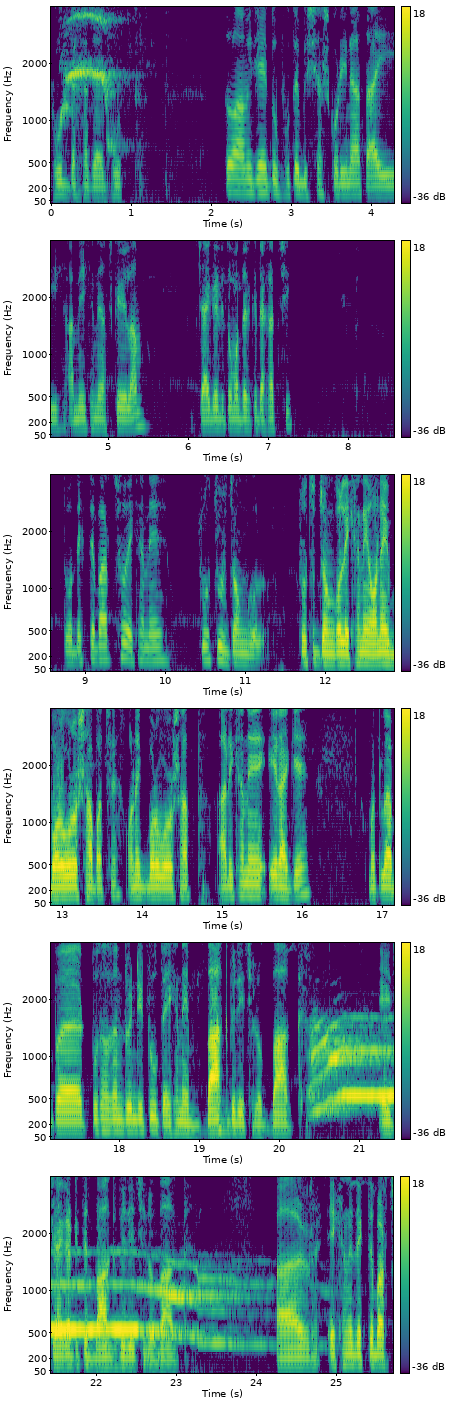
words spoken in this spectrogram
ভূত দেখা যায়, ভূত। তো আমি যেহেতু ভূতে বিশ্বাস করি না, তাই আমি এখানে আজকে এলাম। জায়গাটি তোমাদেরকে দেখাচ্ছি। তো দেখতে পাচ্ছ এখানে প্রচুর জঙ্গল। প্রচুর জঙ্গল, এখানে অনেক বড় বড় সাপ আছে, অনেক বড় বড় সাপ। আর এখানে এর আগে, মতলব টু থাউজেন্ড টোয়েন্টি টুতে এখানে বাঘ বেরিয়েছিল, বাঘ। এই জায়গাটিতে বাঘ বেরিয়েছিল, বাঘ। আর এখানে দেখতে পাচ্ছ,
